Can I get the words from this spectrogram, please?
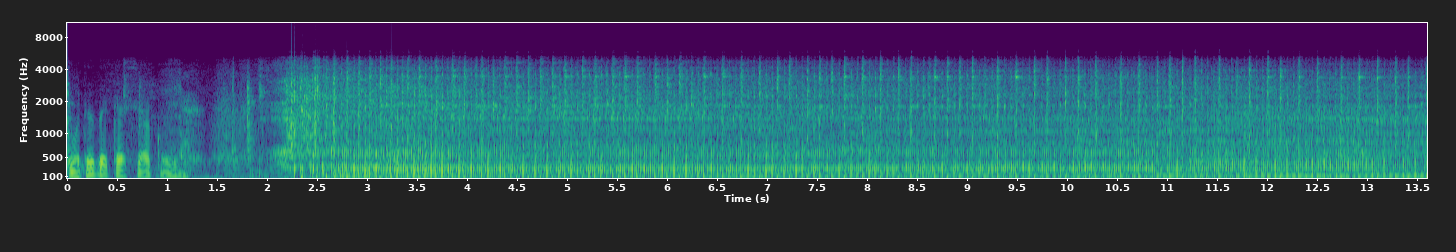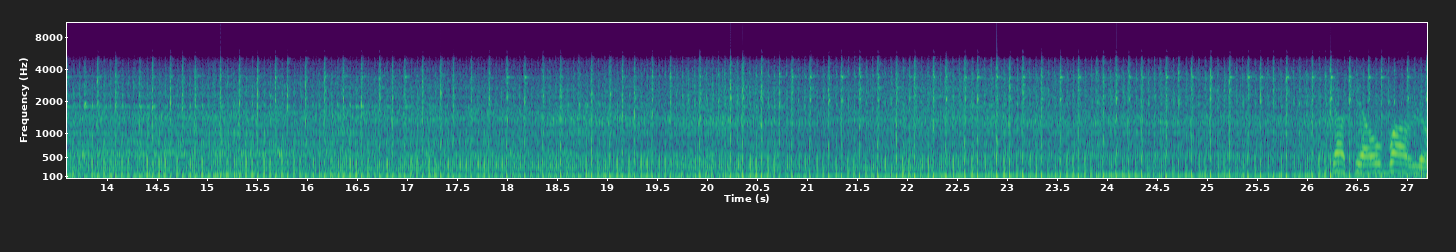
вот это косяк у меня. Сейчас я убавлю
